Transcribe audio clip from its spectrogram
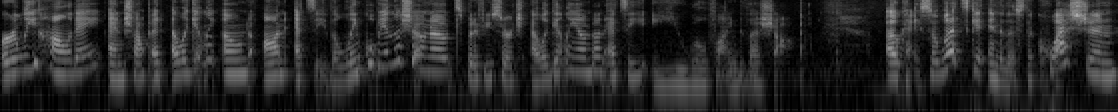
early holiday and shop at Elegantly Owned on Etsy. The link will be in the show notes, but if you search Elegantly Owned on Etsy, you will find the shop. Okay, so let's get into this. The question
